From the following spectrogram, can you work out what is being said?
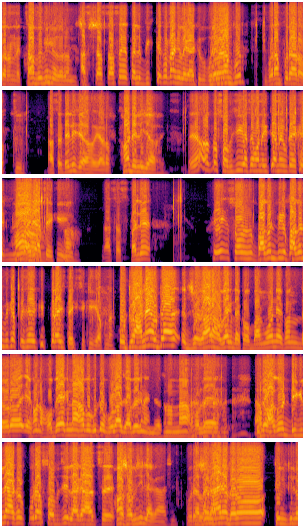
ধরনের চাষ বিভিন্ন ধরনের আস্তে আস্তে তাহলে বিকতে কথা গেলে বলে দাও। বরামপুর আড়ত। আচ্ছা ডেলি যাওয়া হয় আড়ত? হ্যাঁ ডেলি যাওয়া হয়। তো সবজি আছে মানে এটা না ওটা এক এক হ্যাঁ, আছে কি? হ্যাঁ। আচ্ছা আচ্ছা, তাহলে সেই বাগান বিঘা বাগান বিঘা পেছনে কি প্রাইস থাকছে কি আপনার? ওটা আনে ওটা জোগাড় হবে দেখো। বাঙ্গন এখন ধরো এখন হবে না হবে ওটা বলা যাবে না এখন না হলে বাগান ডিগলে এখন পুরা সবজি লাগা আছে। হ্যাঁ সবজি লাগা আছে। পুরা লাগা ধরো তিন কিলো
